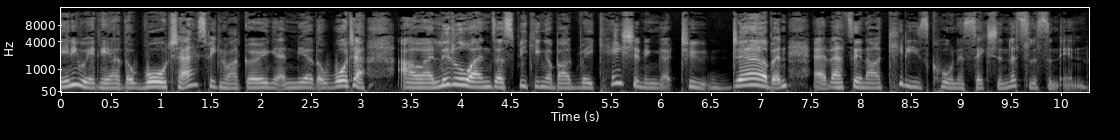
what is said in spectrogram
going anywhere near the water. Speaking about going near the water, our little ones are speaking about vacationing to Durban. Uh, that's in our kiddies corner section. Let's listen in.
